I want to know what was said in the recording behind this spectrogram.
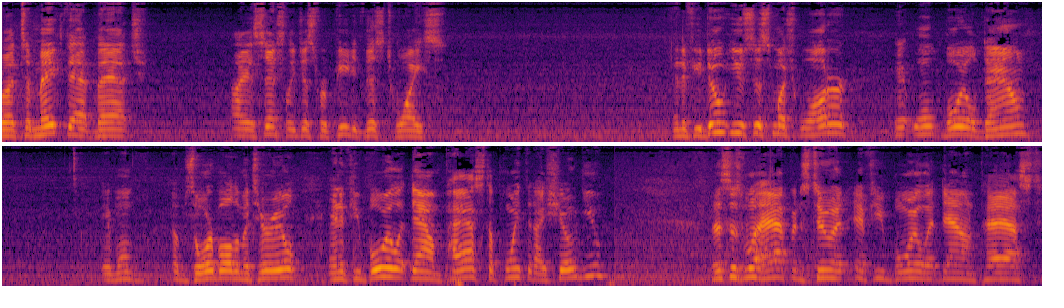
but to make that batch I essentially just repeated this twice and if you don't use this much water it won't boil down it won't absorb all the material and if you boil it down past the point that I showed you this is what happens to it if you boil it down past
